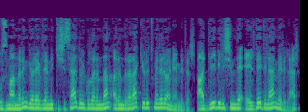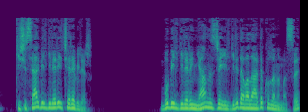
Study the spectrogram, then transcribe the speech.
uzmanların görevlerini kişisel duygularından arındırarak yürütmeleri önemlidir. Adli bilişimde elde edilen veriler, kişisel bilgileri içerebilir. Bu bilgilerin yalnızca ilgili davalarda kullanılması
